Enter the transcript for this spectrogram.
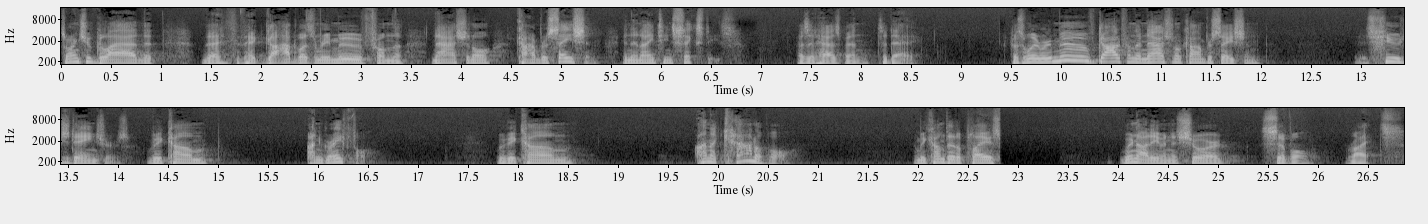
So aren't you glad that, that, that God wasn't removed from the national conversation in the 1960s as it has been today? Because when we remove God from the national conversation, it's huge dangers. We become ungrateful. We become unaccountable. And we come to the place we're not even assured civil rights.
